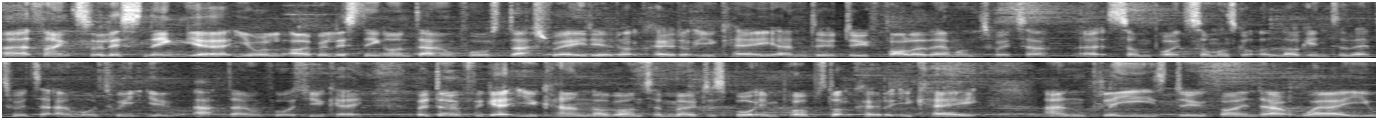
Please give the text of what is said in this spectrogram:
Uh, thanks for listening. Yeah, you're either listening on downforce-radio.co.uk and do, do follow them on Twitter. At some point, someone's got to log into their Twitter and we'll tweet you at downforceuk. But don't forget, you can log on to motorsportinpubs.co.uk and please do find out where you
